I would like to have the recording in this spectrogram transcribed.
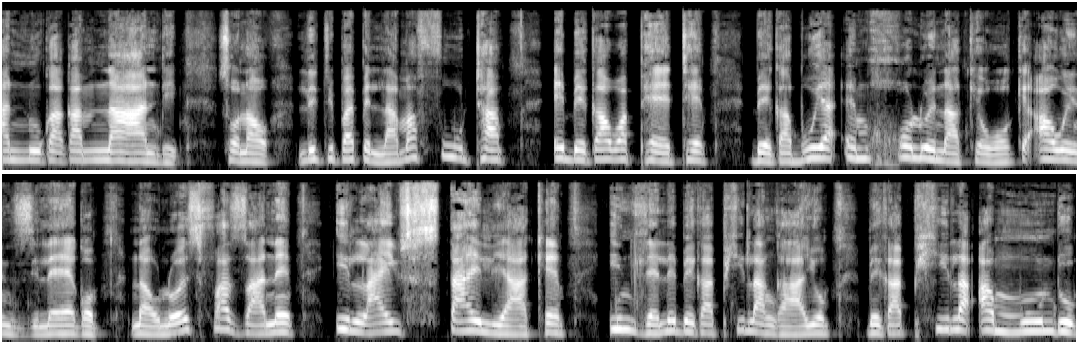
anuka kamnandi. So now lithi iBhayibheli lamafutha ebekawaphethe bekabuya emholweni akhe wonke awenzileko. Naw lo wesifazane i-lifestyle yakhe indlela ebekaphila ngayo bekaphila amuntu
